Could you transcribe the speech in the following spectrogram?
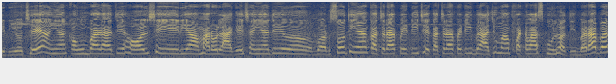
એરિયો છે. અહીંયા કઉંબાડા જે હોલ છે એ એરિયા અમારો લાગે છે. અહીંયા જે વર્ષોથી અહીંયા કચરાપેટી છે. કચરાપેટી બાજુમાં પટવા સ્કૂલ હતી. બરાબર?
